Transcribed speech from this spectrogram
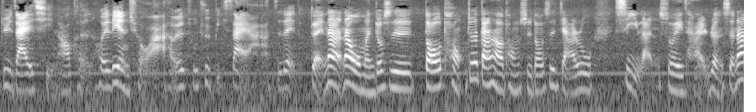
聚在一起，然后可能会练球啊，还会出去比赛啊之类的。对，那那我们就是都同，就是刚好同时都是加入系篮，所以才认识。那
